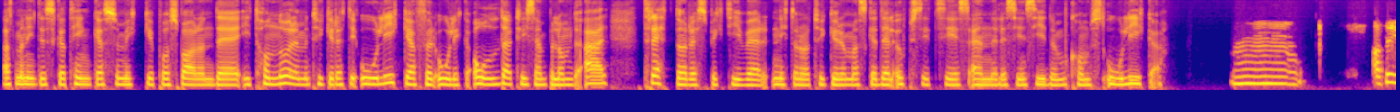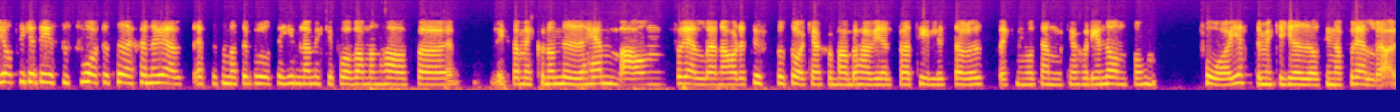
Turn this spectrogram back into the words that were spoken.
att man inte ska tänka så mycket på sparande i tonåren, men tycker att det är olika för olika åldrar? Till exempel om det är 13 respektive 19 år, tycker du man ska dela upp sitt CSN eller sin sidoinkomst olika? Mm. Alltså jag tycker att det är så svårt att säga generellt eftersom att det beror så himla mycket på vad man har för liksom, ekonomi hemma. Om föräldrarna har det tufft och så kanske man behöver hjälpa till i större utsträckning och sen kanske det är någon som får jättemycket grejer av sina föräldrar.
